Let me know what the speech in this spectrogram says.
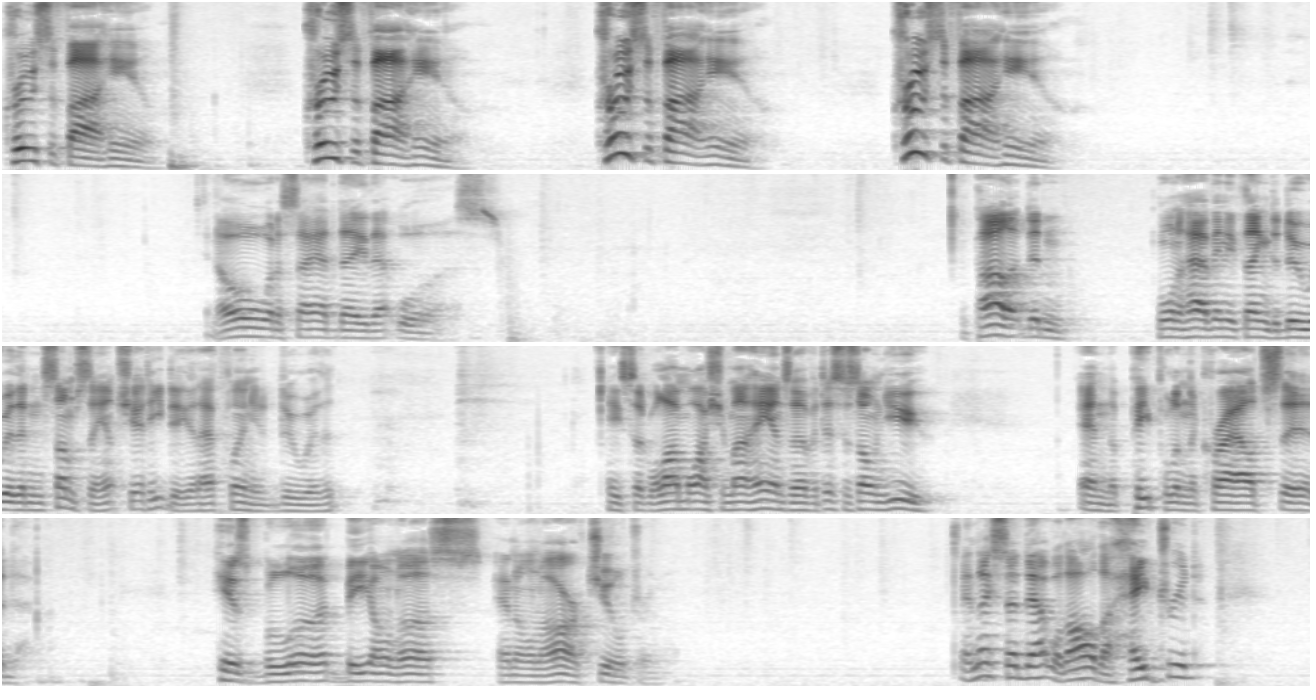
Crucify him! Crucify him! Crucify him! Crucify him. And oh, what a sad day that was. Pilate didn't want to have anything to do with it in some sense, yet he did have plenty to do with it. He said, Well, I'm washing my hands of it. This is on you. And the people in the crowd said, His blood be on us and on our children. And they said that with all the hatred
